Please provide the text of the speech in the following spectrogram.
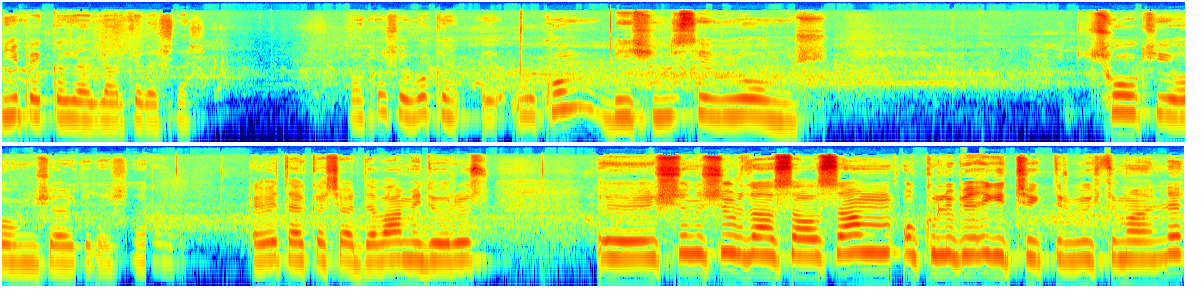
Mini Pekka geldi arkadaşlar. Arkadaşlar bakın e, okum 5. seviye olmuş. Çok iyi olmuş arkadaşlar. Evet arkadaşlar devam ediyoruz. Ee, şunu şuradan salsam o kulübeye gidecektir büyük ihtimalle.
